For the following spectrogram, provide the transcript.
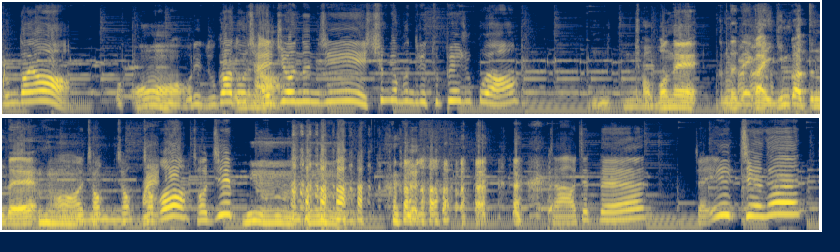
릉다야 어, 우리 누가 더 잘. 지었는지 시청자분들이 투표해 줄 거야. 음, 저번에 근데 내가 이긴 것 같던데. 음, 어저 저 저거 저 집. 음, 음, 음. 자 어쨌든 자 1층은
